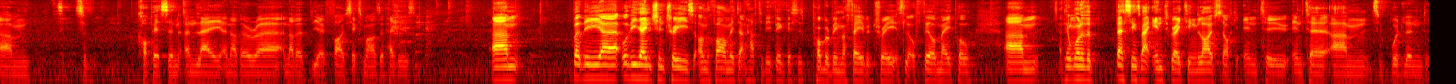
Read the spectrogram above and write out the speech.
um, coppice and, and lay another uh, another you know five six miles of hedges. Um, but the uh, all these ancient trees on the farm they don't have to be big. This is probably my favourite tree. It's a little field maple. Um, I think one of the best things about integrating livestock into into um, sort of woodland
